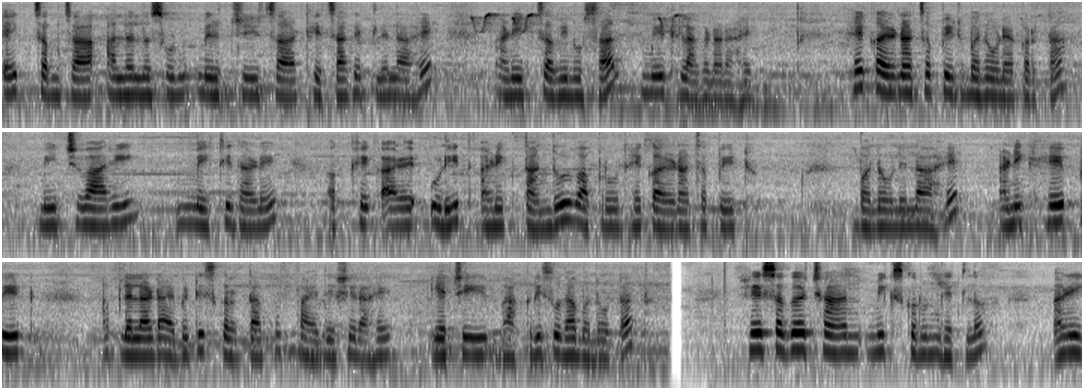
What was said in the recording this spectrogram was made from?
एक चमचा आलं लसूण मिरचीचा ठेचा घेतलेला आहे आणि चवीनुसार मीठ लागणार आहे. हे कळणाचं पीठ बनवण्याकरता मी ज्वारी मेथीदाणे अख्खे काळे उडीद आणि तांदूळ वापरून हे करणाचं पीठ बनवलेलं आहे. आणि हे पीठ आपल्याला डायबिटीसकरता खूप फायदेशीर आहे. याची भाकरीसुद्धा बनवतात. हे सगळं छान मिक्स करून घेतलं आणि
